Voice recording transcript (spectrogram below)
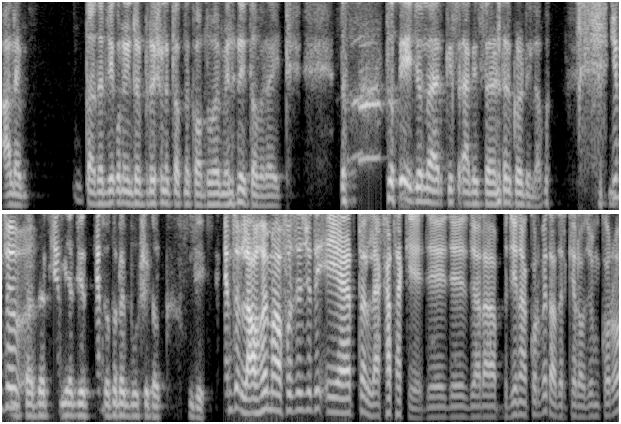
আলেম তাদের যেকোনো ইন্টারপ্রিটেশন তো আপনাকে অন্ধভাবে মেনে নিতে হবে রাইট? তো তো এইজন্য আরকি আগে সারেন্ডার করে দিলাম। কিন্তু তাদের কিন ইয়ে যে কিন যতটাই বুলশিট হোক। জি। কিন্তু লাউহে মাহফুজে যদি এই আয়াতটা লেখা থাকে যে, যে যারা জিনা করবে তাদেরকে রজম করো।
